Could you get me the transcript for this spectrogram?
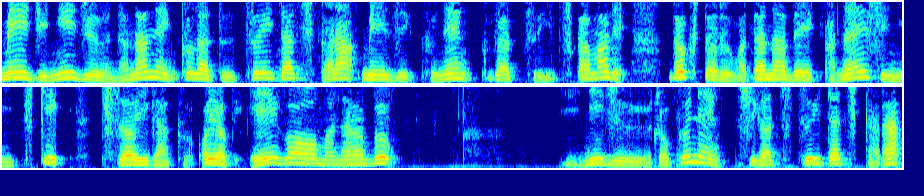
明治27年9月1日から明治9年9月5日まで、ドクトル渡辺かなえ氏につき、基礎医学及び英語を学ぶ26年4月1日から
